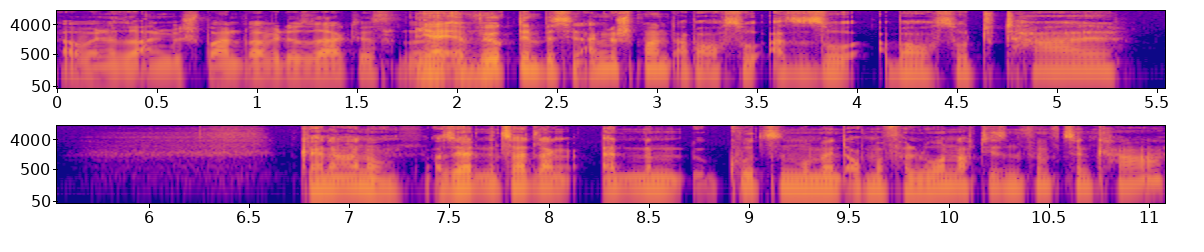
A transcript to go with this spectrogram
Aber wenn er so angespannt war, wie du sagtest. ne, Ja, er wirkte ein bisschen angespannt, aber auch so, also so, aber auch so total. Keine Ahnung. Also er hat eine Zeit lang, er hat einen kurzen Moment auch mal verloren nach diesen 15k.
